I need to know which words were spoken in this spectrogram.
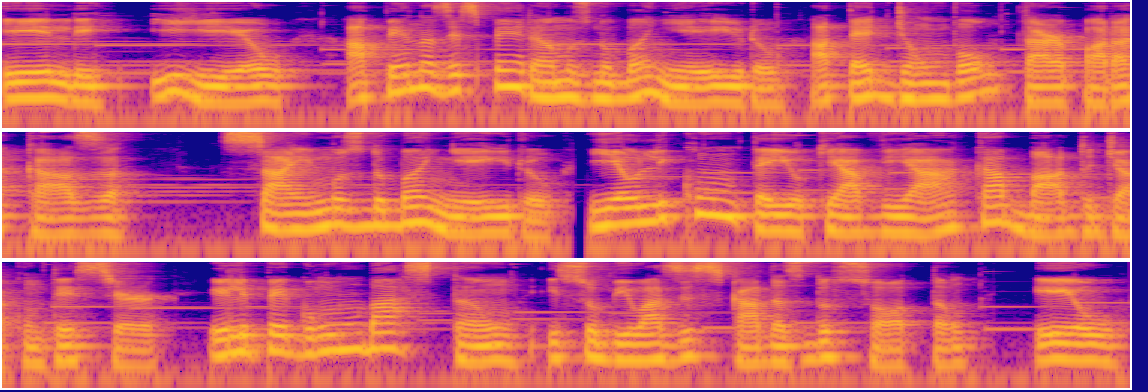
Ele e eu apenas esperamos no banheiro até John voltar para casa. Saímos do banheiro e eu lhe contei o que havia acabado de acontecer. Ele pegou um bastão e subiu as escadas do sótão. Eu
